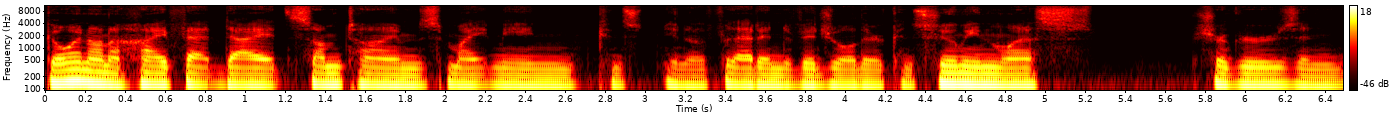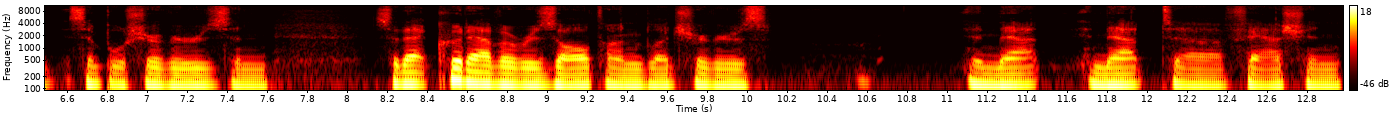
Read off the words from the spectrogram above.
going on a high fat diet sometimes might mean cons- you know for that individual they're consuming less sugars and simple sugars, and so that could have a result on blood sugars in that in that uh, fashion.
